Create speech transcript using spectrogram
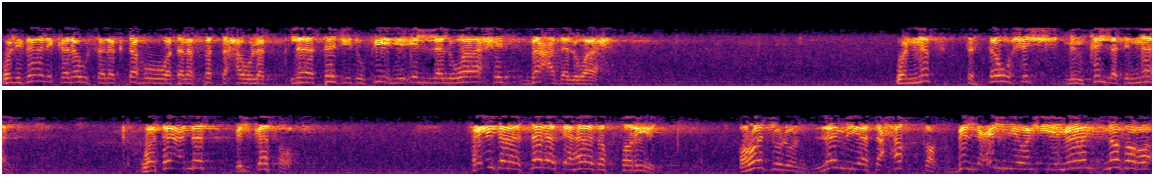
ولذلك لو سلكته وتلفت حولك لا تجد فيه إلا الواحد بعد الواحد. والنفس تستوحش من قلة الناس وتعنت بالكثرة. فإذا سلك هذا الطريق رجل لم يتحقق بالعلم والإيمان نظر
